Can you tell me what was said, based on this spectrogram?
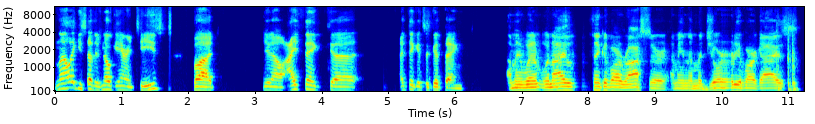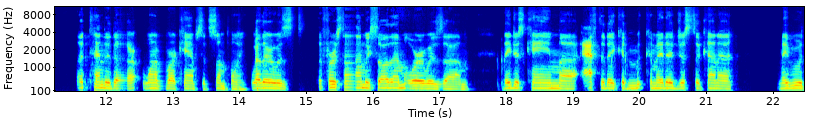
Not like you said there's no guarantees but you know i think uh, i think it's a good thing. I mean when when i think of our roster i mean the majority of our guys attended our, one of our camps at some point whether it was the first time we saw them or it was um, they just came uh, after they could committed just to kind of maybe we,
